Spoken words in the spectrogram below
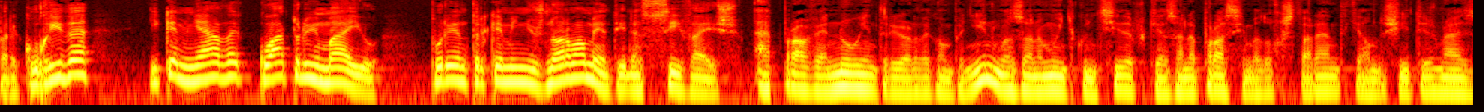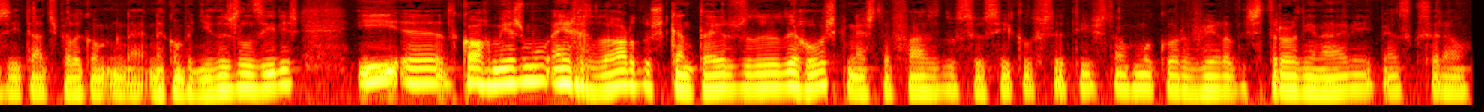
para corrida e caminhada 4,5 por entre caminhos normalmente inacessíveis. A prova é no interior da companhia, numa zona muito conhecida, porque é a zona próxima do restaurante, que é um dos sítios mais visitados pela, na, na Companhia das Lesírias, e uh, decorre mesmo em redor dos canteiros de, de, arroz, que nesta fase do seu ciclo vegetativo estão com uma cor verde extraordinária e penso que serão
